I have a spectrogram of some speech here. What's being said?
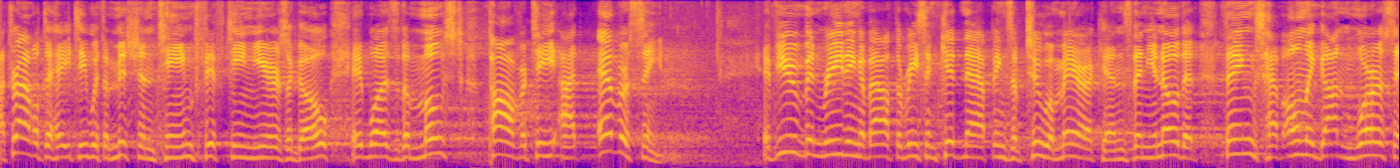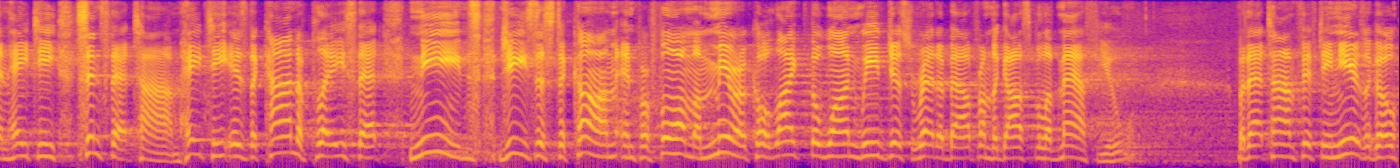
I traveled to Haiti with a mission team 15 years ago. It was the most poverty I'd ever seen. If you've been reading about the recent kidnappings of two Americans, then you know that things have only gotten worse in Haiti since that time. Haiti is the kind of place that needs Jesus to come and perform a miracle like the one we've just read about from the Gospel of Matthew. But that time, 15 years ago,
